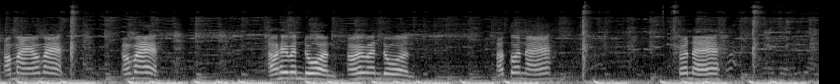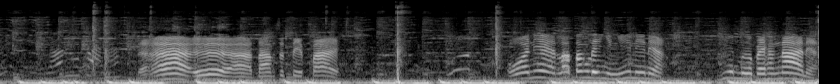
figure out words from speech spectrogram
เอาใหม่เอาใหม่เอาใหม่เอาให้มันโดน เอาให้มันโดน เอาตัวไหน ตัวไหนอ่าเอออ่าตามสเต็ปไป โอ้เนี่ยเราต้องเล็งอย่างนี้นี่เนี่ยยื่นมือไปข้างหน้าเนี่ย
